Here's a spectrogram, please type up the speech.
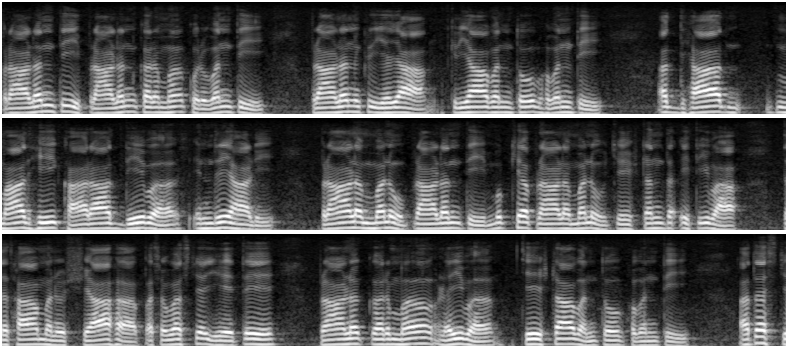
प्राणन्ति प्राणन कर्म कुर्वन्ति, प्राणन क्रियया क्रियावंतो भवन्ति अध्यात्माधिकारादेव इंद्रियाणि प्राणमनु प्राणन्ति मुख्य प्राणमनु चेष्टन्त इति वा। तथा मनुष्याः पशवस्य ये ते प्राणकर्मणैव चेष्टावन्तो भवन्ति। अतच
